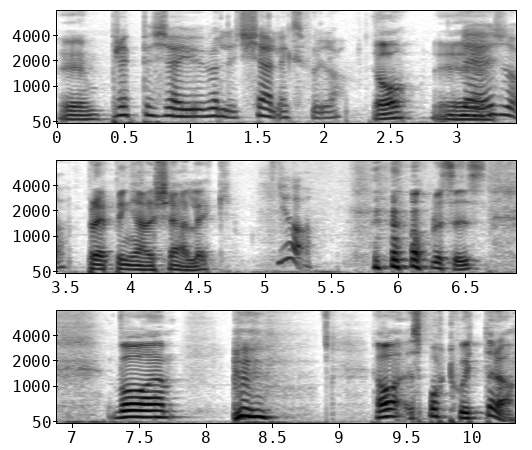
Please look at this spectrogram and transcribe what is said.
Är, Preppers är ju väldigt kärleksfulla. ja, det Det är är, så. prepping är kärlek. Ja. Precis. Vad... Ja, sportskytte då?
